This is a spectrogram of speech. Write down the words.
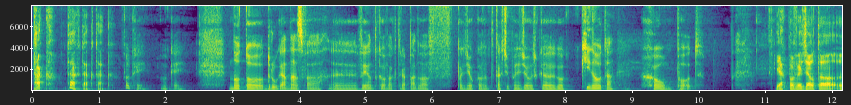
Tak, tak, tak, tak. Okej, okay, okej. Okay. No to druga nazwa e, wyjątkowa, która padła w poniedziałkowym, w trakcie poniedziałkowego keynote'a, HomePod. Jak powiedział to,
